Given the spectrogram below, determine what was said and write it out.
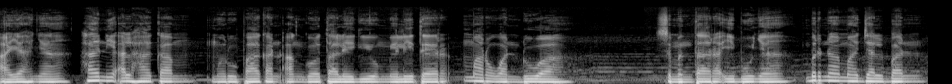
Ayahnya, Hani Al-Hakam, merupakan anggota legium militer Marwan II. Sementara ibunya bernama Jalban,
